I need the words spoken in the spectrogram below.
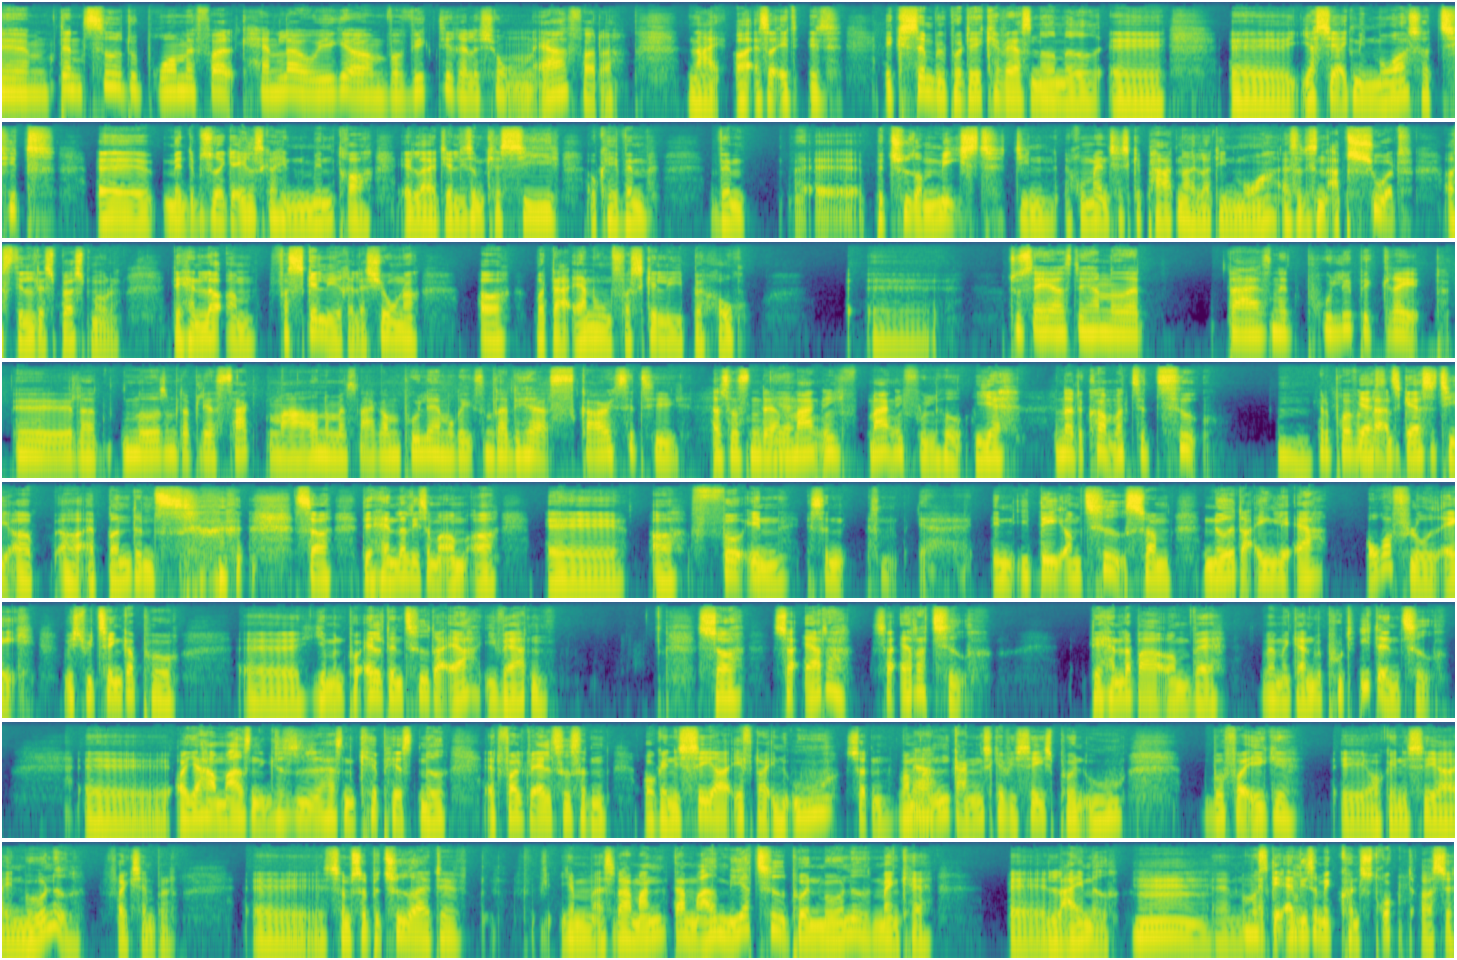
Øhm, den tid, du bruger med folk, handler jo ikke om, hvor vigtig relationen er for dig. Nej, og altså et, et eksempel på det kan være sådan noget med, øh, øh, jeg ser ikke min mor så tit, øh, men det betyder ikke, at jeg elsker hende mindre, eller at jeg ligesom kan sige, okay, hvem, hvem øh, betyder mest din romantiske partner eller din mor? Altså det er sådan absurd at stille det spørgsmål. Det handler om forskellige relationer, og hvor der er nogle forskellige behov. Øh, Du sagde også det her med, at der er sådan et polybegreb, øh, eller noget, som der bliver sagt meget, når man snakker om polyamori, som der er det her scarcity, altså sådan der Ja. mangel, mangelfuldhed, ja, når det kommer til tid. Mm. Kan du prøve at Ja, forklare det? scarcity og, og abundance. så det handler ligesom om at, øh, at få en, sådan, ja, en idé om tid som noget, der egentlig er overflod af. Hvis vi tænker på, øh, jamen på al den tid, der er i verden, så, så, er der, så er der tid. Det handler bare om, hvad, hvad man gerne vil putte i den tid. Øh, og jeg har meget sådan, jeg har sådan en kæphest med, at folk vil altid sådan organisere efter en uge, sådan, hvor Ja. ja. mange gange skal vi ses på en uge? Hvorfor ikke øh, organisere en måned, for eksempel? Øh, som så betyder, at øh, jamen, altså, der, er mange, der er meget mere tid på en måned, man kan øh, lege med. Mm. Øhm, Måske- at det er ligesom et konstrukt også.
